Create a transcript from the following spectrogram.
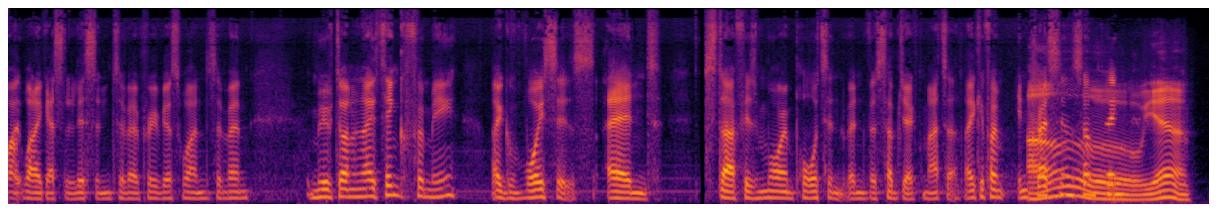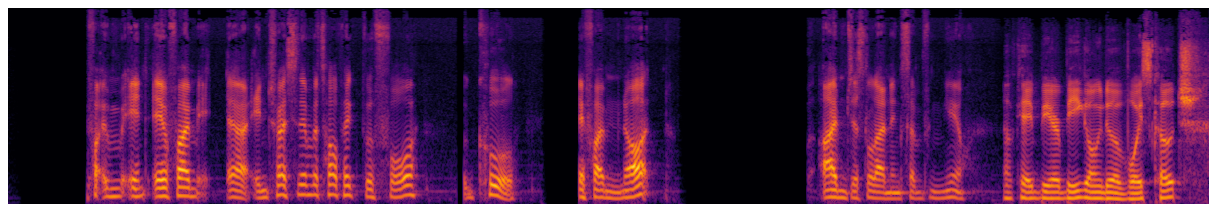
well, I guess listened to their previous ones, and then moved on. And I think for me, like voices and stuff is more important than the subject matter. Like if I'm interested oh, in something, oh yeah. If I'm in, if I'm uh, interested in the topic before, cool. If I'm not, I'm just learning something new. Okay, BRB going to a voice coach.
